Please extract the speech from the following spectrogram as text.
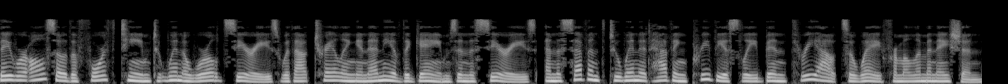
They were also the fourth team to win a World Series without trailing in any of the games in the series, and the seventh to win it having previously been three outs away from elimination.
